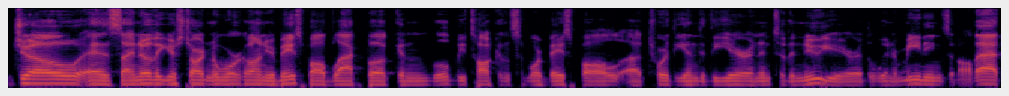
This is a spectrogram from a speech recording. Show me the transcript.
Joe, as I know that you're starting to work on your baseball black book, and we'll be talking some more baseball uh, toward the end of the year and into the new year, the winter meetings and all that.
